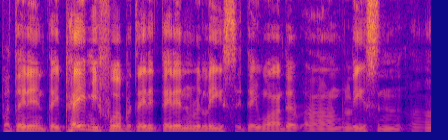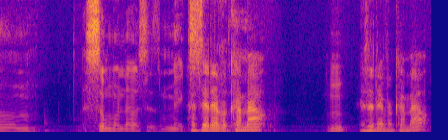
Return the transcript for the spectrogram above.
But they didn't. They paid me for it, but they did, they didn't release it. They wound up um, releasing um, someone else's mix. Has it ever come uh, out? Has it ever come out?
